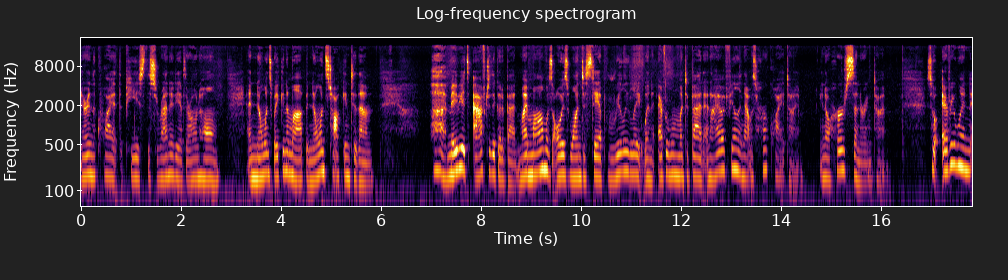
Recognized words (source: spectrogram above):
They're in the quiet, the peace, the serenity of their own home, and no one's waking them up and no one's talking to them. Maybe it's after they go to bed. My mom was always one to stay up really late when everyone went to bed, and I have a feeling that was her quiet time, you know, her centering time. So everyone,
